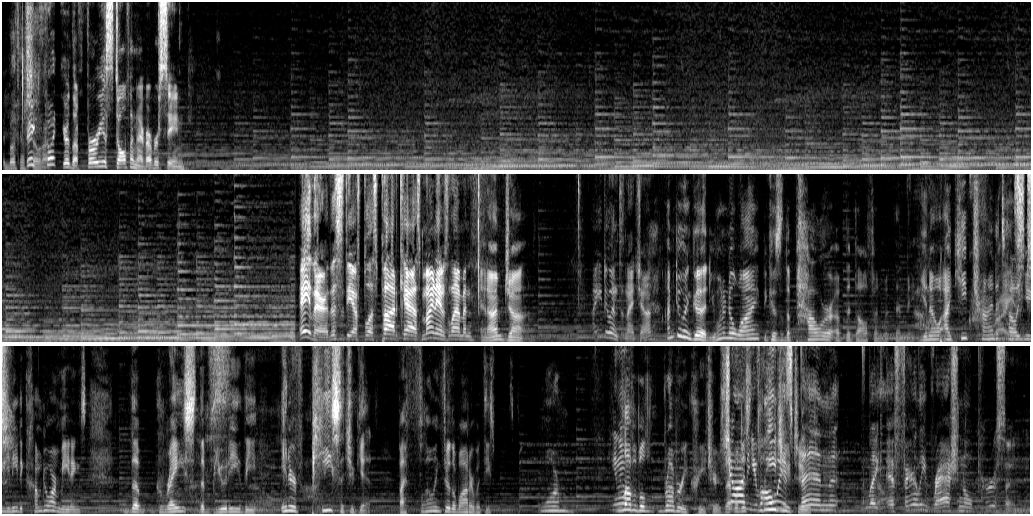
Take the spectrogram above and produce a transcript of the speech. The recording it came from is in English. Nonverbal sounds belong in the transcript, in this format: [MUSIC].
They both have sonar. Bigfoot, you're the furriest dolphin I've ever seen. Hey there, this is the F Plus Podcast. My name's Lemon. And I'm John. Doing tonight, John? I'm doing good. You want to know why? Because of the power of the dolphin within me. you know, I keep oh, trying to tell you, you need to come to our meetings. The grace, the beauty, the oh, inner peace that you get by flowing through the water with these warm, You know, lovable, rubbery creatures that will John, just you've lead always you to. been like a fairly rational person.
